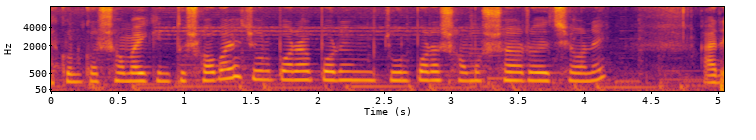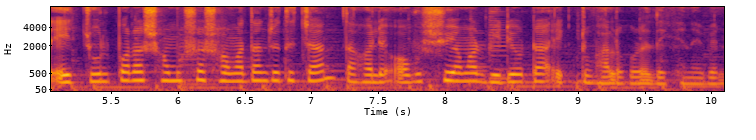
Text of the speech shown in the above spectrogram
এখনকার সময় কিন্তু সবারই চুল পড়ার পরে, চুল পড়ার সমস্যা রয়েছে অনেক। আর এই চুল পড়ার সমস্যার সমাধান যদি চান, তাহলে অবশ্যই আমার ভিডিওটা একটু ভালো করে দেখে নেবেন।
